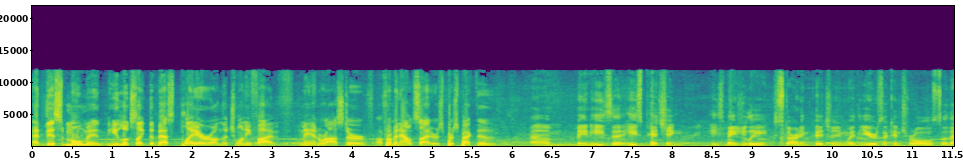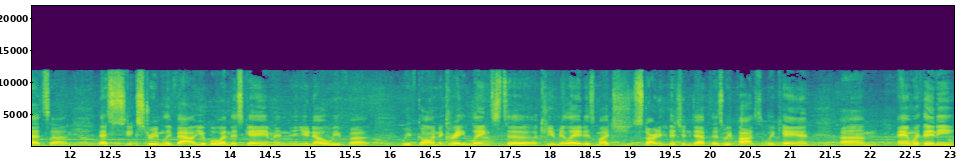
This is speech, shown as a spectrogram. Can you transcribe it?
at this moment, he looks like the best player on the 25 man roster from an outsider's perspective. Um, I mean, he's uh, he's pitching. He's major league starting pitching with years of control, so that's uh, that's extremely valuable in this game. And, and you know, we've uh, we've gone to great lengths to accumulate as much starting pitching depth as we possibly can. Um, and with any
